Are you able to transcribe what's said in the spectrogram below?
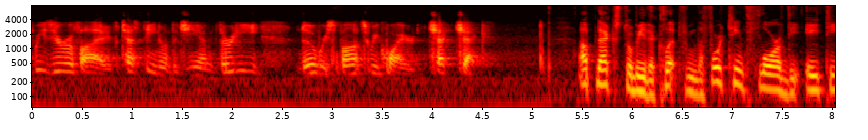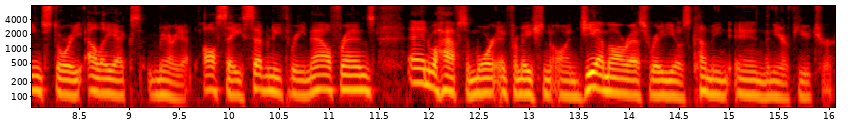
305, testing on the GM30, no response required. Check, check. Up next will be the clip from the 14th floor of the 18 story LAX Marriott. I'll say 73 now, friends, and we'll have some more information on GMRS radios coming in the near future.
